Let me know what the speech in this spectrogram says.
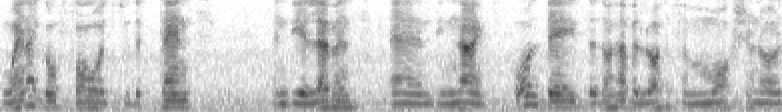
when I go forward to the 10th and the 11th and the 9th, all days that don't have a lot of emotional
